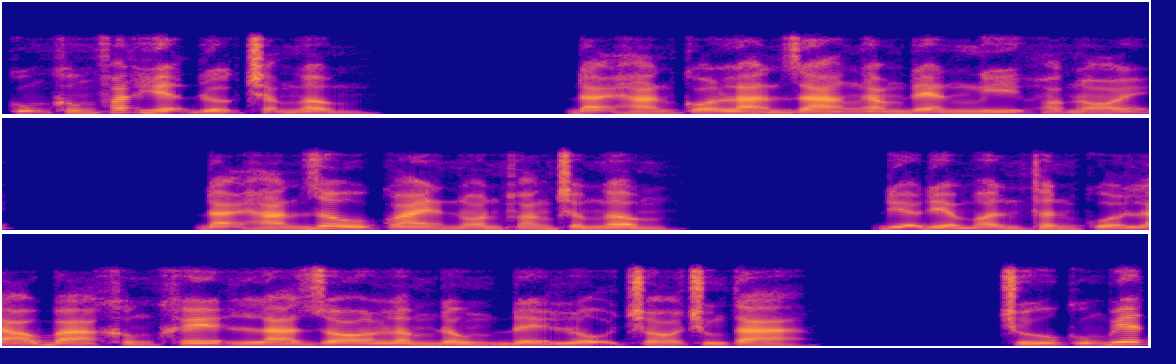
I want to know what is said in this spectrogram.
cũng không phát hiện được chạm ngầm. Đại hán có làn da ngăm đen nghi hoặc nói. Đại hán dâu quay nón thoáng trầm ngâm. Địa điểm ẩn thân của lão bà khổng khê là do Lâm Đông để lộ cho chúng ta. Chú cũng biết,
